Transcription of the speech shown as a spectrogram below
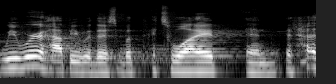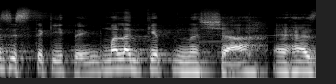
We were happy with this, but it's white and it has this sticky thing. Malagkit na siya. It has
